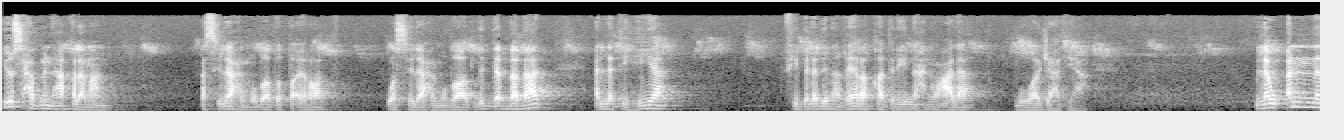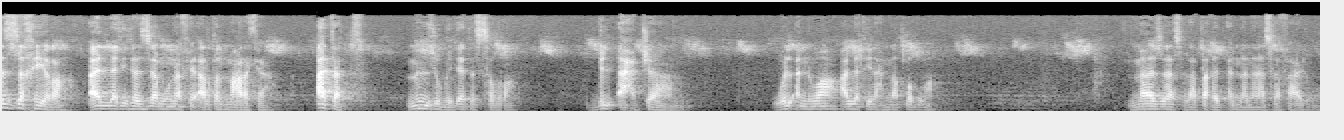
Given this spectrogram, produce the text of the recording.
يسحب منها قلمان. السلاح المضاد للطائرات والسلاح المضاد للدبابات التي هي في بلدنا غير قادرين نحن على مواجهتها. لو أن الذخيرة التي تلزمنا في أرض المعركة أتت منذ بداية الثورة بالأحجام والأنواع التي نحن نطلبها ماذا ستعتقد أننا سنفعلون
